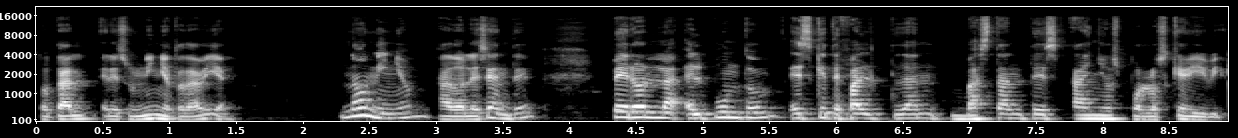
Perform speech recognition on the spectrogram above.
Total, eres un niño todavía. No niño, adolescente, pero el punto es que te faltan bastantes años por los que vivir.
